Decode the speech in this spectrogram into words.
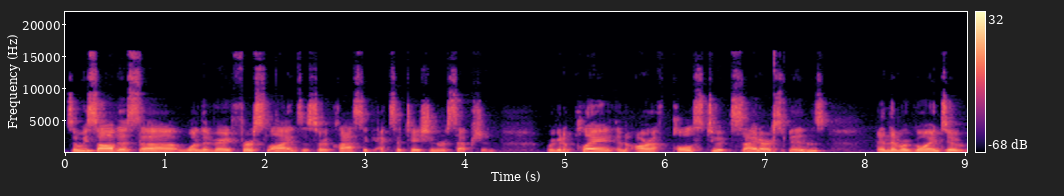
So we saw this, uh, one of the very first slides, a sort of classic excitation reception. We're going to play an RF pulse to excite our spins, and then we're going to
